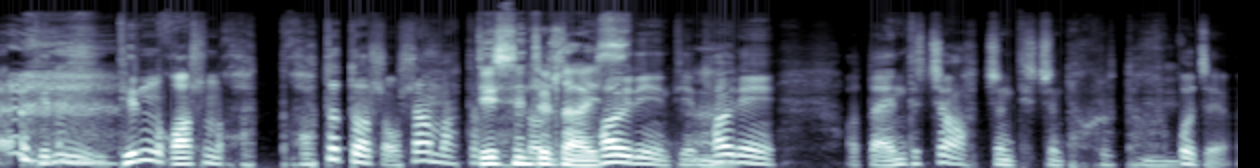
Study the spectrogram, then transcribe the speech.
тэр нь тэр нь гол нь хотод бол Улаанбаатар хоёрын тийм хоёрын одоо амьдарч байгаа хот чинь тэр чинь тохирох тохирохгүй заяа.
